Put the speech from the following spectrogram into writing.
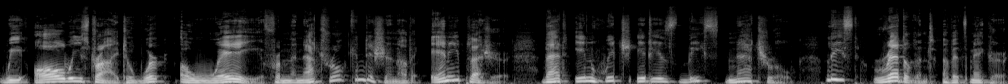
we always try to work away from the natural condition of any pleasure, that in which it is least natural, least redolent of its maker,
